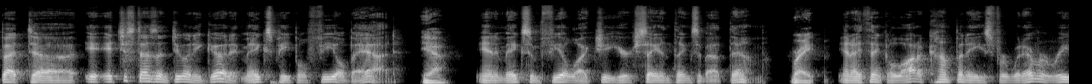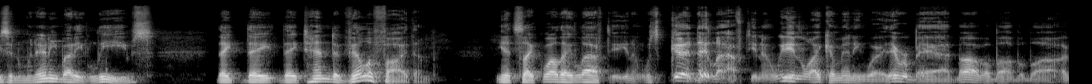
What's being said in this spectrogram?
but uh, it, it, just doesn't do any good. It makes people feel bad. Yeah, and it makes them feel like, gee, you're saying things about them. Right. And I think a lot of companies, for whatever reason, when anybody leaves, they they they tend to vilify them it's like, well, they left. You know, it was good they left. You know, we didn't like them anyway. They were bad. Blah blah blah blah blah.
